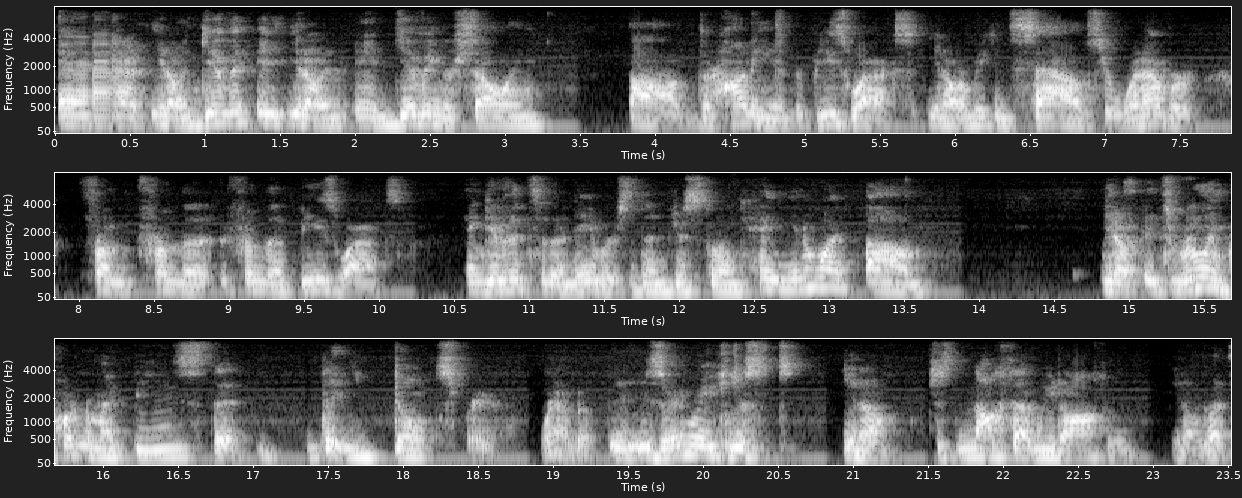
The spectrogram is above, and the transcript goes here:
and you know, and giving you know, and, and giving or selling uh, their honey and their beeswax, you know, or making salves or whatever from from the from the beeswax, and giving it to their neighbors, and then just going, hey, you know what, um, you know, it's really important to my bees that that you don't spray Roundup? Is there any way you can just, you know, just knock that weed off and, you know, let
